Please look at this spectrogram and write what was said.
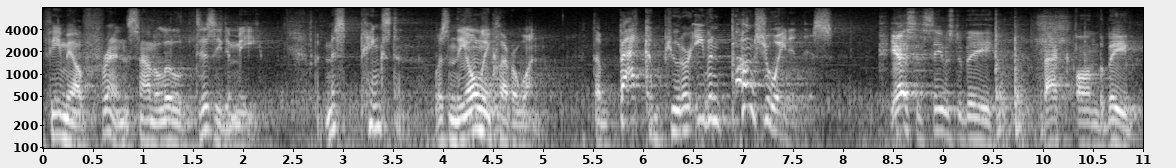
female friends sound a little dizzy to me. But Miss Pinkston wasn't the only clever one. The Bat computer even punctuated this. Yes, it seems to be back on the beam.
